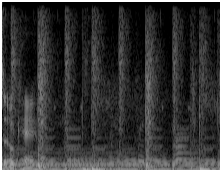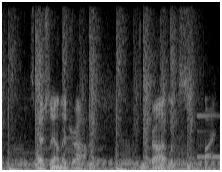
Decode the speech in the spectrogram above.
Looks okay. Especially on the draw. The draw, it looks fine.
